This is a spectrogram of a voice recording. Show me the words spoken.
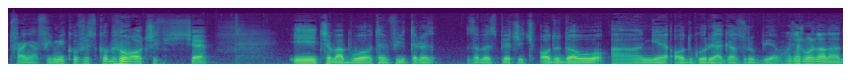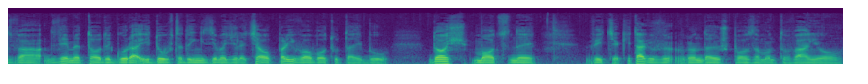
trwania filmiku wszystko było oczywiście i trzeba było ten filtr zabezpieczyć od dołu, a nie od góry jak ja zrobiłem. Chociaż można na dwa, dwie metody, góra i dół, wtedy nic nie będzie leciało paliwo, bo tutaj był dość mocny wyciek. I tak wy- wygląda już po zamontowaniu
